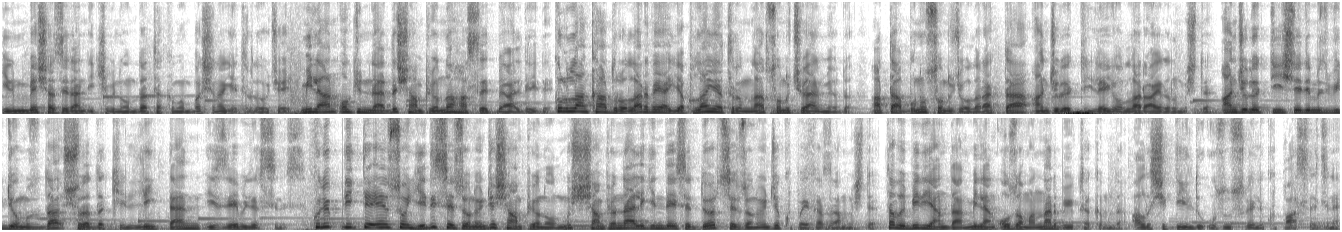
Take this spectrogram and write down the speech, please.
25 Haziran 2010'da takımın başına getirdi hocayı. Milan o günlerde şampiyonluğa hasret bir haldeydi. Kurulan kadrolar veya yapılan yatırımlar sonuç vermiyordu. Hatta bunun sonucu olarak da Ancelotti ile yollar ayrılmıştı. Ancelotti işlediğimiz videomuzu da şuradaki linkten izleyebilirsiniz. Kulüp ligde en son 7 sezon önce şampiyon olmuş. Şampiyonlar Ligi'nde ise 4 sezon önce kupayı kazanmıştı. Tabi bir yandan Milan o zamanlar büyük takımdı. Alışık değildi uzun süreli kupa hasretine.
